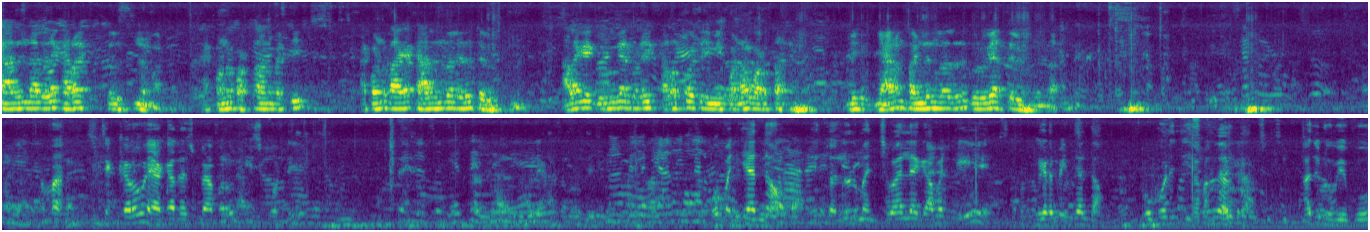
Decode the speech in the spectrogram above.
కాలిందా లేదా కర్ర తెలుస్తుంది అనమాట ఆ కొండ కొట్టడాన్ని బట్టి ఆ కొండ బాగా కాలిందో లేదో తెలుస్తుంది అలాగే గురువుగారు కూడా ఈ కర్రతోటి మీ కొండ కొడతారు మీకు జ్ఞానం పండిందో లేదో గురువుగారు తెలుస్తుంది అమ్మ ఏకాదశి పేపరు తీసుకోండి. ఓ పని చేద్దాం. ఈ తల్లులు మంచి వాళ్ళే కాబట్టి ఇక్కడ పెట్టేద్దాం. ఒక్కొక్కటి తీసుకుని వెళ్తాం. అది నువ్వు ఇవ్వు.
